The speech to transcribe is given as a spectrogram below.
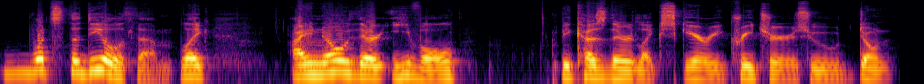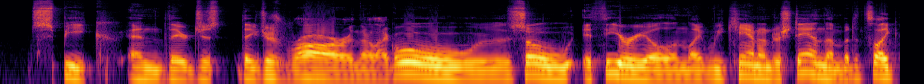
what's the deal with them? Like I know they're evil because they're like scary creatures who don't speak and they're just they just roar and they're like oh so ethereal and like we can't understand them. But it's like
